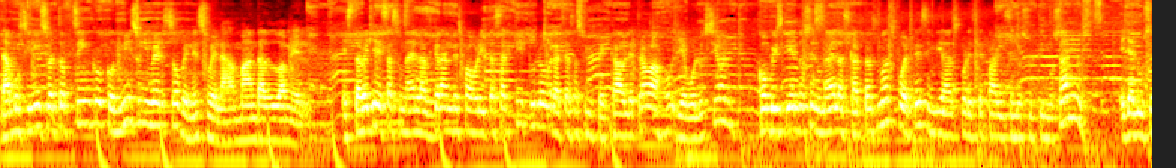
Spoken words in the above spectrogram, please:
Damos inicio al top 5 con Miss Universo Venezuela, Amanda Dudamel. Esta belleza es una de las grandes favoritas al título gracias a su impecable trabajo y evolución, convirtiéndose en una de las cartas más fuertes enviadas por este país en los últimos años. Ella luce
